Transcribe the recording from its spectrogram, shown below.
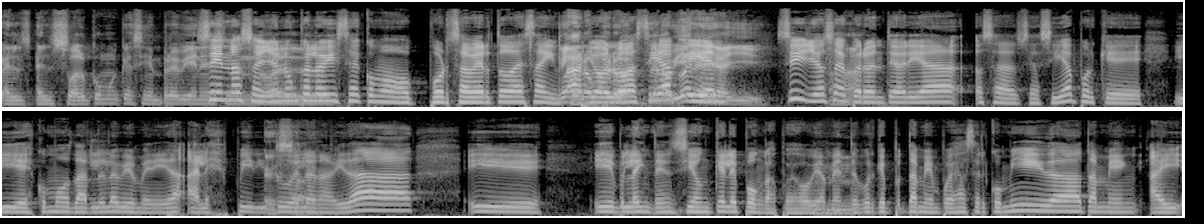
El, el sol como que siempre viene Sí, no sé, yo nunca lo hice como por saber toda esa info. Claro, yo pero- lo hacía pero de en- allí. Sí, yo sé, Ajá. pero en teoría, o sea, se hacía porque y es como darle la bienvenida al espíritu de la. Navidad y y la intención que le pongas, pues obviamente, porque también puedes hacer comida, también hay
